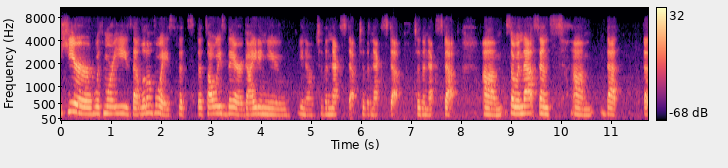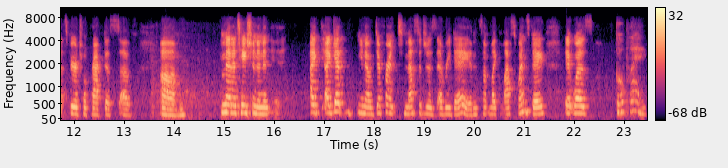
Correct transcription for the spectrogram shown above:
hear with more ease that little voice that's that's always there guiding you, you know, to the next step, to the next step, to the next step. Um, so in that sense, um, that that spiritual practice of um, meditation and I, I get you know different messages every day and some like last Wednesday it was go play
